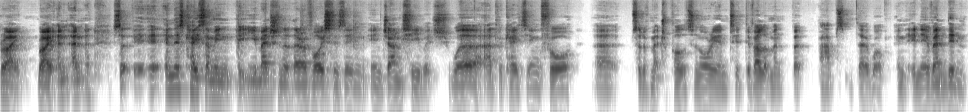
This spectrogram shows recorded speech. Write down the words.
Right, right, and and so in this case, I mean, you mentioned that there are voices in in Jiangxi which were advocating for uh, sort of metropolitan oriented development, but perhaps uh, well in, in, the event didn't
